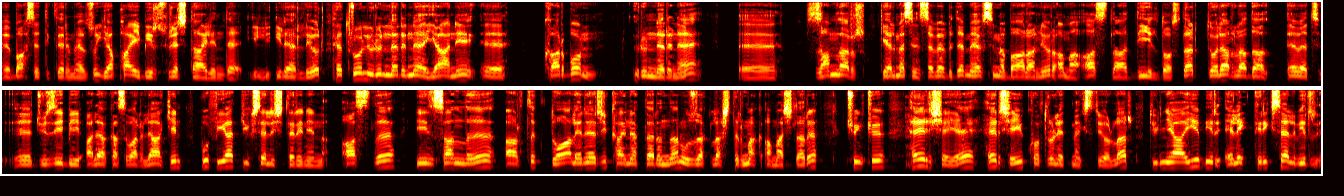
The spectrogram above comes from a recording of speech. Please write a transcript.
e, bahsettikleri mevzu yapay bir süreç dahilinde il ilerliyor. Petrol ürünlerine yani e, karbon ürünlerine e, Zamlar gelmesinin sebebi de mevsime bağlanıyor ama asla değil dostlar. Dolarla da evet e, cüzi bir alakası var lakin bu fiyat yükselişlerinin aslı insanlığı artık doğal enerji kaynaklarından uzaklaştırmak amaçları. Çünkü her şeye her şeyi kontrol etmek istiyorlar. Dünyayı bir elektriksel bir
